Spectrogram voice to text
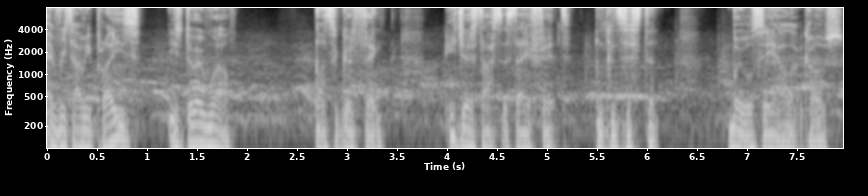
Every time he plays, he's doing well. That's a good thing. He just has to stay fit and consistent. We will see how that goes.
